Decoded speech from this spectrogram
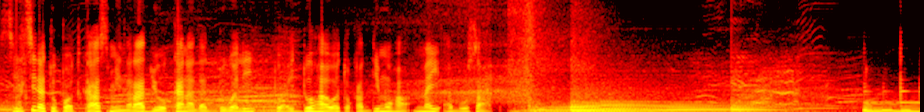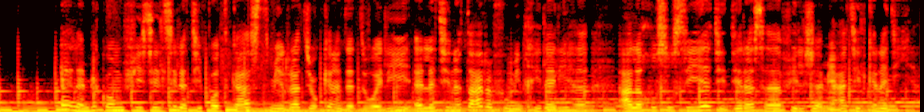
سلسلة بودكاست من راديو كندا الدولي تعدها وتقدمها مي أبو سعد. أهلا بكم في سلسلة بودكاست من راديو كندا الدولي التي نتعرف من خلالها على خصوصيات الدراسة في الجامعات الكندية.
